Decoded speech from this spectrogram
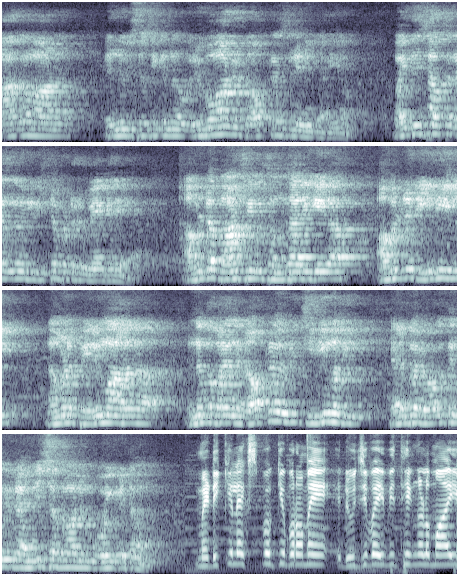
ഭാഗമാണ് എന്ന് വിശ്വസിക്കുന്ന ഒരുപാട് ഡോക്ടേഴ്സിനെ എനിക്കറിയാം. വൈദ്യശാസ്ത്ര രംഗം എനിക്ക് ഇഷ്ടപ്പെട്ടൊരു മേഖലയാണ്. അവരുടെ ഭാഷയിൽ സംസാരിക്കുക അവരുടെ രീതിയിൽ നമ്മൾ പെരുമാറുക എന്നൊക്കെ പറയുന്ന ഡോക്ടറെ ഒരു ചിരി മതി. ചിലപ്പോൾ രോഗത്തിന്റെ ഒരു അഞ്ച് ശതമാനം പോയി കിട്ടാൻ. മെഡിക്കൽ എക്സ്പോയ്ക്ക് പുറമെ രുചിവൈവിധ്യങ്ങളുമായി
